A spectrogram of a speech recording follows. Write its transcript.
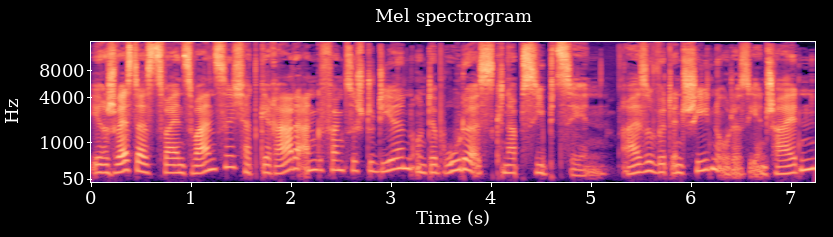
Ihre Schwester ist 22, hat gerade angefangen zu studieren und der Bruder ist knapp 17. Also wird entschieden oder sie entscheiden,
